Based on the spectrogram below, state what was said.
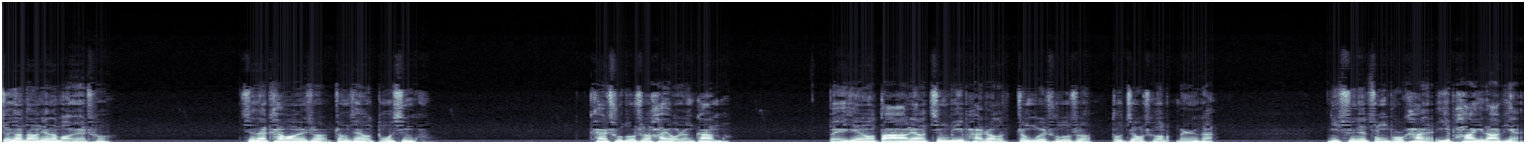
就像当年的网约车，现在开网约车挣钱有多辛苦？开出租车还有人干吗？北京有大量京 B 牌照的正规出租车都交车了，没人干。你去那总部看见一趴一大片，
